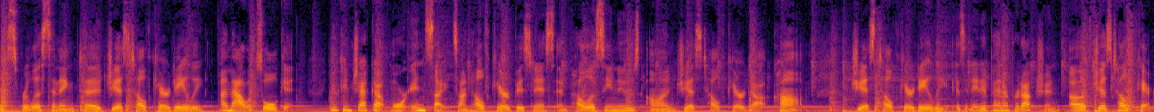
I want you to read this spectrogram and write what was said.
Thanks for listening to GIST Healthcare Daily. I'm Alex Olgin. You can check out more insights on healthcare business and policy news on gisthealthcare.com. GIST Healthcare Daily is an independent production of GIST Healthcare.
